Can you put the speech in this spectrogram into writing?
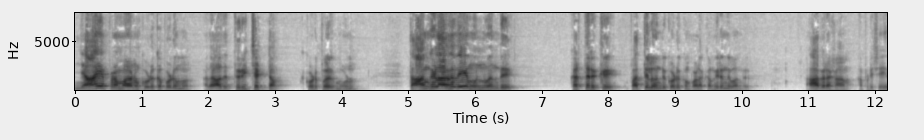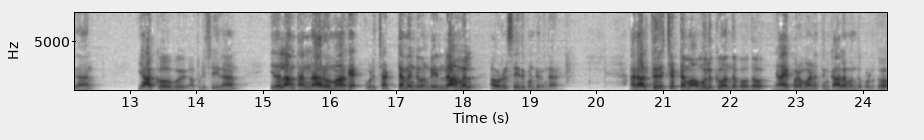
நியாயப்பிரமாணம் கொடுக்கப்படும் முன் அதாவது திருச்சட்டம் கொடுப்பது முன் தாங்களாகவே முன் வந்து கர்த்தருக்கு பத்தில் ஒன்று கொடுக்கும் பழக்கம் இருந்து வந்தது. ஆபிரகாம் அப்படி செய்தான் யாக்கோபு அப்படி செய்தான். இதெல்லாம் தன்னார்வமாக ஒரு சட்டம் என்று ஒன்று இல்லாமல் அவர்கள் செய்து கொண்டிருந்தார் ஆனால் திருச்சட்டம் அமுலுக்கு வந்த போதோ நியாயப்பிரமாணத்தின் காலம் வந்த பொழுதோ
